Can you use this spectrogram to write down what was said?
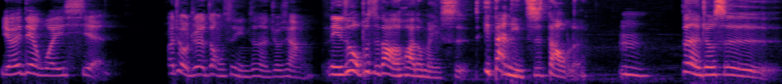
有一点危险，而且我觉得这种事情真的就像你如果不知道的话都没事，一旦你知道了，嗯，真的就是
